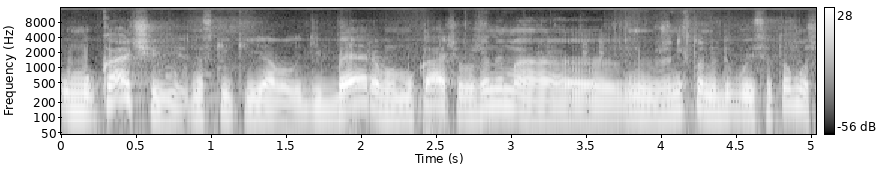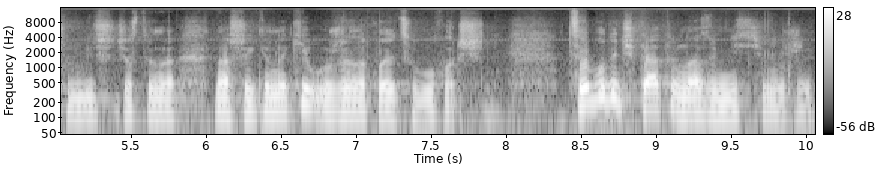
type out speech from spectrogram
у Мукачеві, наскільки я володію, Берево, Мукачево, вже немає, ну, вже ніхто не дивується тому, що більша частина наших юнаків вже знаходиться в Угорщині. Це буде чекати в нас в місті Ужгород.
